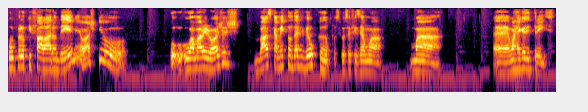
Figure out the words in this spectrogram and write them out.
por, pelo que falaram dele, eu acho que o, o, o Amari Rogers basicamente não deve ver o campo se você fizer uma uma é, uma regra de três.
